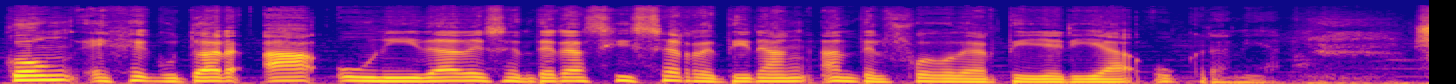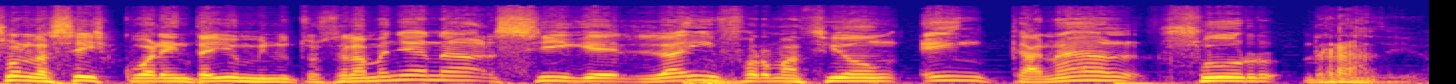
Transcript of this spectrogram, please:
con ejecutar a unidades enteras si se retiran ante el fuego de artillería ucraniano. Son las 6.41 minutos de la mañana. Sigue la información en Canal Sur Radio.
